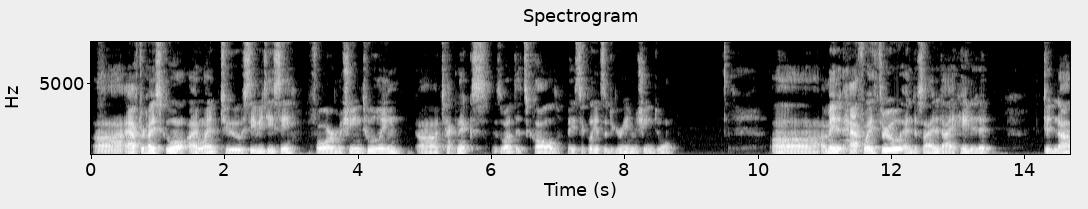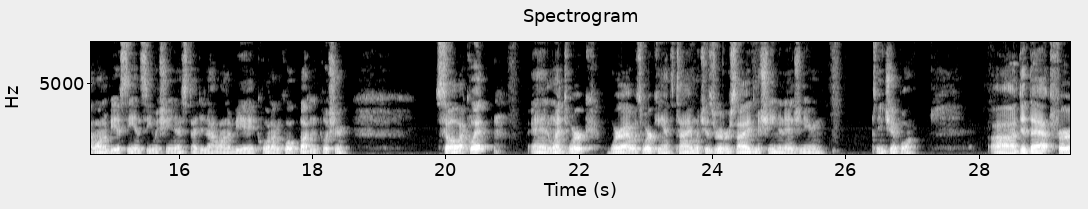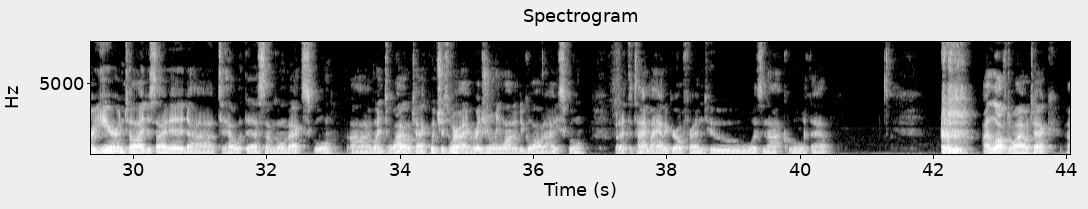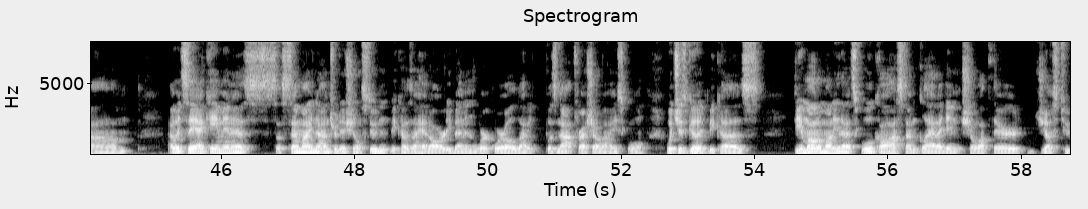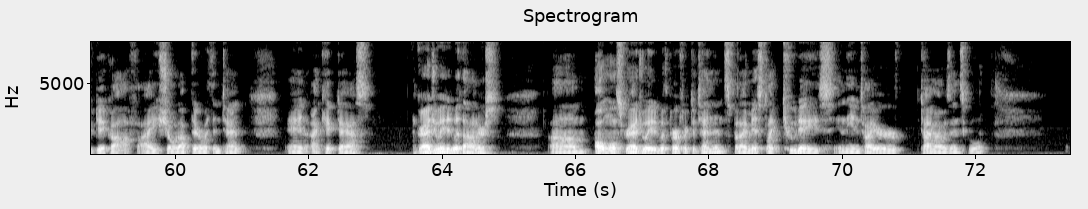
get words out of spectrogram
Uh, after high school, I went to CVTC for machine tooling uh, techniques, is what it's called. Basically, it's a degree in machine tool. Uh, I made it halfway through and decided I hated it. Did not want to be a CNC machinist. I did not want to be a quote unquote button pusher. So I quit and went to work where I was working at the time, which is Riverside Machine and Engineering in Chippewa. Uh, did that for a year until I decided uh, to hell with this. I'm going back to school. Uh, I went to WyoTech, which is where I originally wanted to go out of high school. But at the time, I had a girlfriend who was not cool with that. I loved WyoTech. Um, I would say I came in as a semi non traditional student because I had already been in the work world. I was not fresh out of high school, which is good because the amount of money that school cost, I'm glad I didn't show up there just to dick off. I showed up there with intent and I kicked ass. Graduated with honors. Um, almost graduated with perfect attendance, but I missed like two days in the entire time I was in school.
